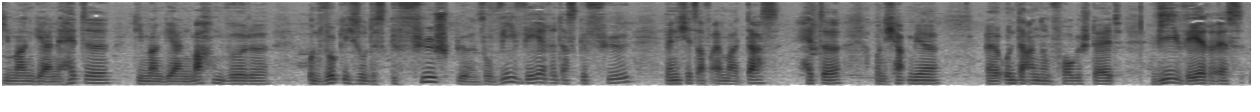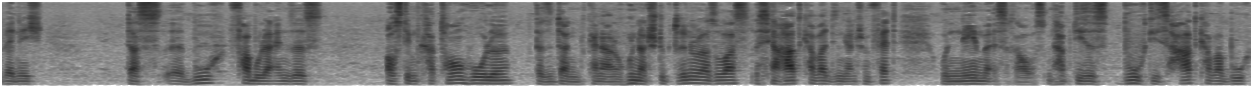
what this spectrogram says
die man gerne hätte, die man gerne machen würde und wirklich so das Gefühl spüren. So wie wäre das Gefühl, wenn ich jetzt auf einmal das hätte und ich habe mir äh, unter anderem vorgestellt, wie wäre es, wenn ich das äh, Buch Fabula Ensis aus dem Karton hole, da sind dann, keine Ahnung, 100 Stück drin oder sowas. Das ist ja Hardcover, die sind ganz schön fett. Und nehme es raus und habe dieses Buch, dieses Hardcover-Buch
